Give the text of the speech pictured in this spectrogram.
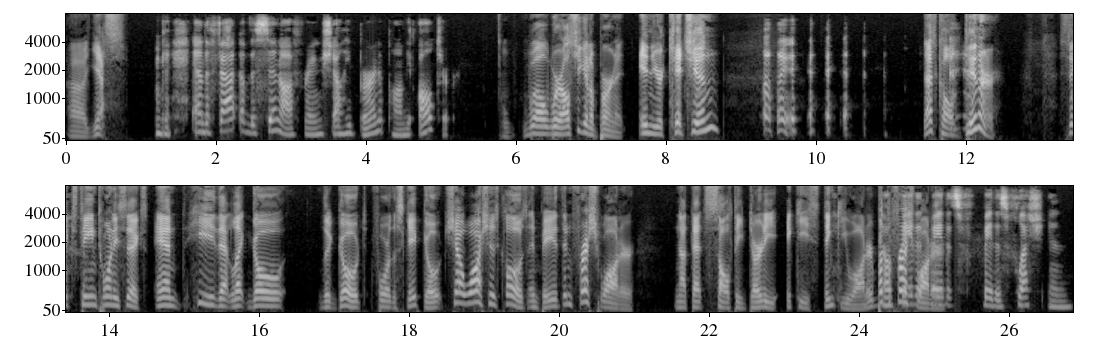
Uh yes. Okay. And the fat of the sin offering shall he burn upon the altar. Well, where else are you going to burn it? In your kitchen? That's called dinner. 1626 And he that let go the goat for the scapegoat shall wash his clothes and bathe in fresh water. Not that salty, dirty, icky, stinky water, but No, the fresh bathe water. Bathe his, bathe his flesh in.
